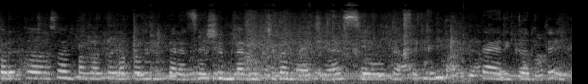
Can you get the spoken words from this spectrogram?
परत स्वयंपाकाकडं पण करायचं करायचं शिमला मिरची बनवायची आहे. सो त्यासाठी तयारी करते.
